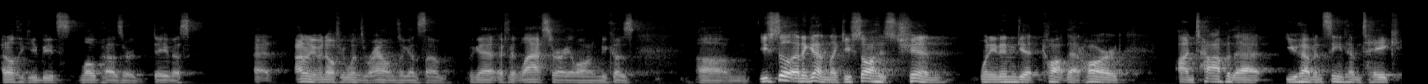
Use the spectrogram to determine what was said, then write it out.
I don't think he beats Lopez or Davis. At, I don't even know if he wins rounds against them again if it lasts very long because um, you still and again like you saw his chin when he didn't get caught that hard. On top of that, you haven't seen him take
